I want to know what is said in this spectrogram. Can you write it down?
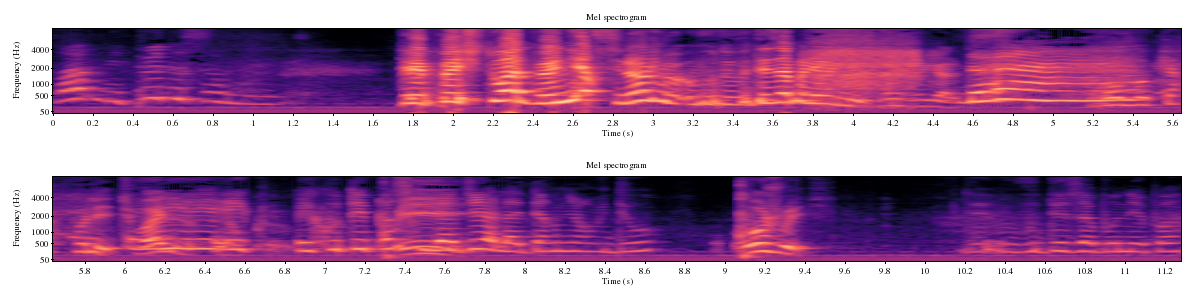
Ça n'est plus de. Dépêche-toi de venir, sinon je vous, vous désabonnez de lui. Non, je rigole. Robocar Poli, tu vois. il- Et- donc, euh, Écoutez pas ce qu'il a dit à la dernière vidéo. Rejouer. Dé- Vous désabonnez pas.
